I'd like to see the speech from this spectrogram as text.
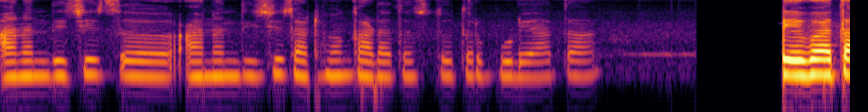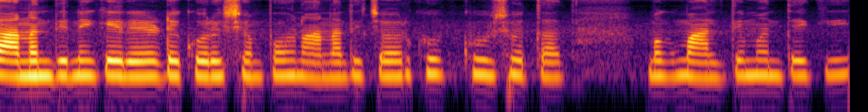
आनंदीचीच आनंदीचीच आठवण काढत असतो. तर पुढे आता तेव्हा आता आनंदीने केलेलं डेकोरेशन पाहून आनंद तिच्यावर खूप खुश होतात. मग मालती म्हणते की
